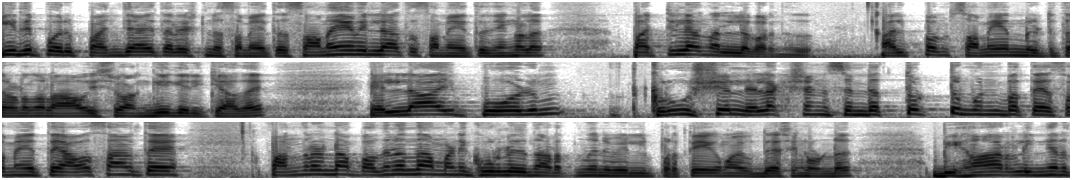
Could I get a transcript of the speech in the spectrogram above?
ഇതിപ്പോൾ ഒരു പഞ്ചായത്ത് ഇലക്ഷന്റെ സമയത്ത് സമയമില്ലാത്ത സമയത്ത് ഞങ്ങൾ പറ്റില്ല എന്നല്ല പറഞ്ഞത്. അല്പം സമയം നീട്ടിത്തരണമെന്നുള്ള ആവശ്യം അംഗീകരിക്കാതെ എല്ലായ്പ്പോഴും ക്രൂഷ്യൽ ഇലക്ഷൻസിന്റെ തൊട്ട് മുൻപത്തെ സമയത്തെ അവസാനത്തെ പന്ത്രണ്ടാം പതിനൊന്നാം മണിക്കൂറിൽ നടത്തുന്നതിന് പേരിൽ പ്രത്യേകമായ ഉദ്ദേശങ്ങളുണ്ട്. ബീഹാറിൽ ഇങ്ങനെ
